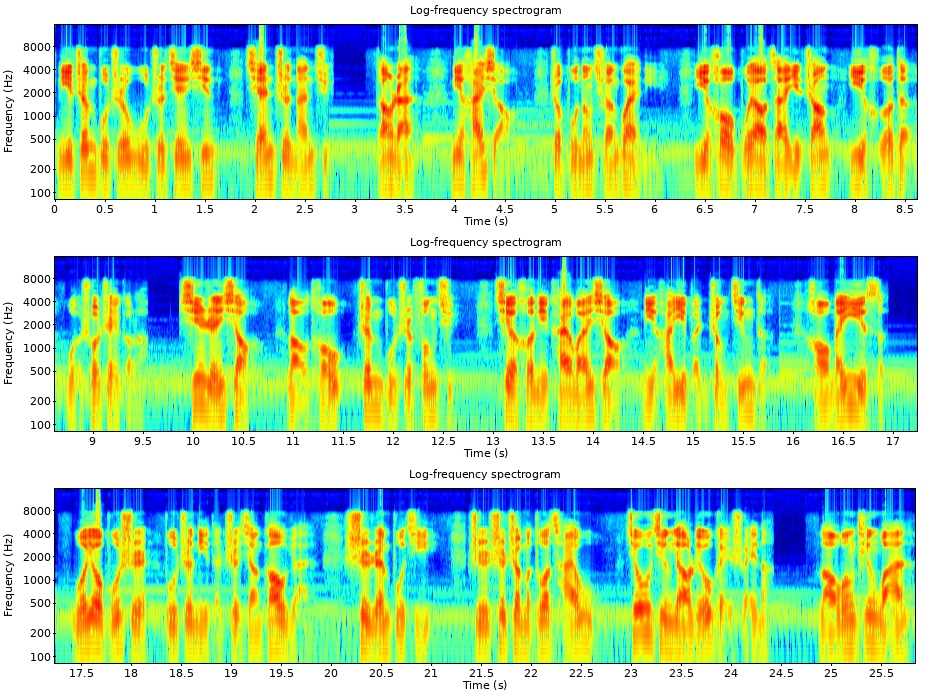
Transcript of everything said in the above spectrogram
你真不知物之艰辛，钱之难聚。当然，你还小，这不能全怪你。以后不要再一张一合的我说这个了。新人笑，老头真不知风趣，切和你开玩笑，你还一本正经的，好没意思。我又不是不知你的志向高远，世人不及，只是这么多财物，究竟要留给谁呢？老翁听完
